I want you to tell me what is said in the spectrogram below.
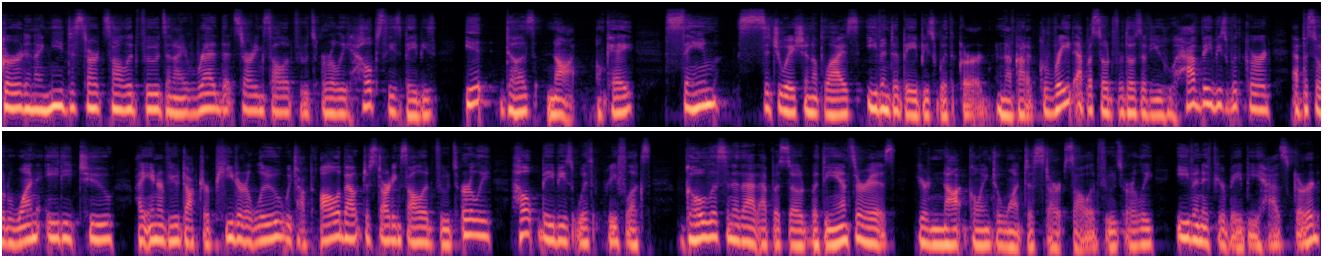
GERD and I need to start solid foods. And I read that starting solid foods early helps these babies. It does not. Okay. Same situation applies even to babies with GERD. And I've got a great episode for those of you who have babies with GERD, episode 182. I interviewed Dr. Peter Lu. We talked all about just starting solid foods early, help babies with reflux. Go listen to that episode. But the answer is you're not going to want to start solid foods early, even if your baby has GERD.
